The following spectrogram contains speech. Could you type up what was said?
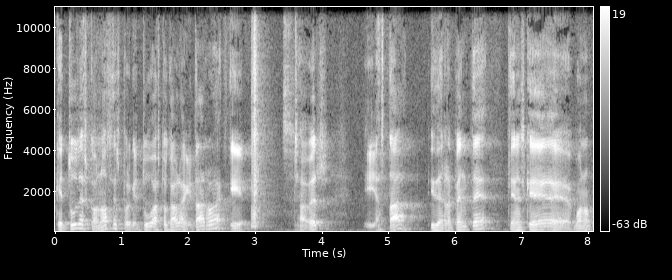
que tú desconoces porque tú has tocado la guitarra y, ¿sabes? Y ya está. Y de repente tienes que, bueno,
